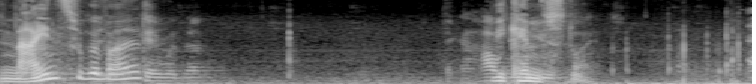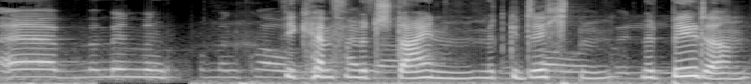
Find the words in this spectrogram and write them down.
Nein zu Gewalt? Wie kämpfst du? Wir kämpfen mit Steinen, mit Gedichten, mit Bildern,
